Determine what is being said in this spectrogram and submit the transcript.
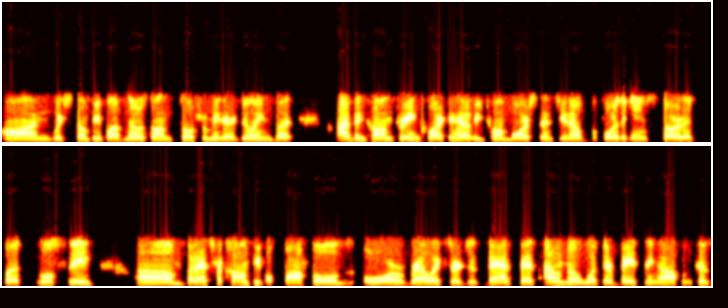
on, which some people I've noticed on social media are doing, but I've been calling Free and Clark ahead of E'Twaun Moore since, you know, before the game started. But we'll see. Um, but as for calling people fossils or relics or just bad fits, I don't know what they're basing off of because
